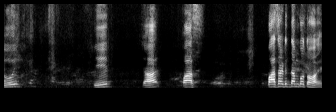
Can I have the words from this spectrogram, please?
দুই, তিন, চার, পাঁচ। পাঁচ আটির দাম কত হয়?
